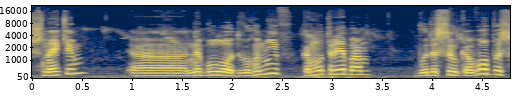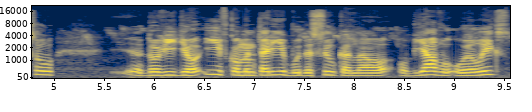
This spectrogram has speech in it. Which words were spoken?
шнеки, не було двигунів. Кому треба, буде ссылка в опису е, до відео, і в коментарі буде ссылка на об'яву OLX.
